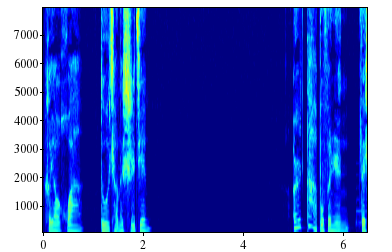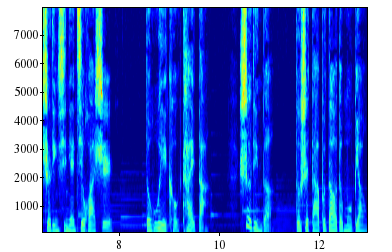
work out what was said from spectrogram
和要花多长的时间。而大部分人在设定新年计划时，都胃口太大，设定的都是达不到的目标。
